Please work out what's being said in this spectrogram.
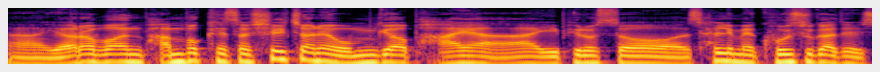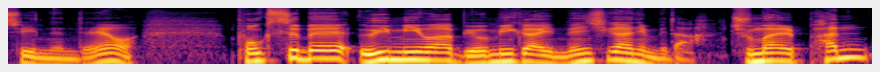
아, 여러 번 반복해서 실전에 옮겨 봐야 이 비로소 살림의 고수가 될 수 있는데요. 복습의 의미와 묘미가 있는 시간입니다. 주말판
